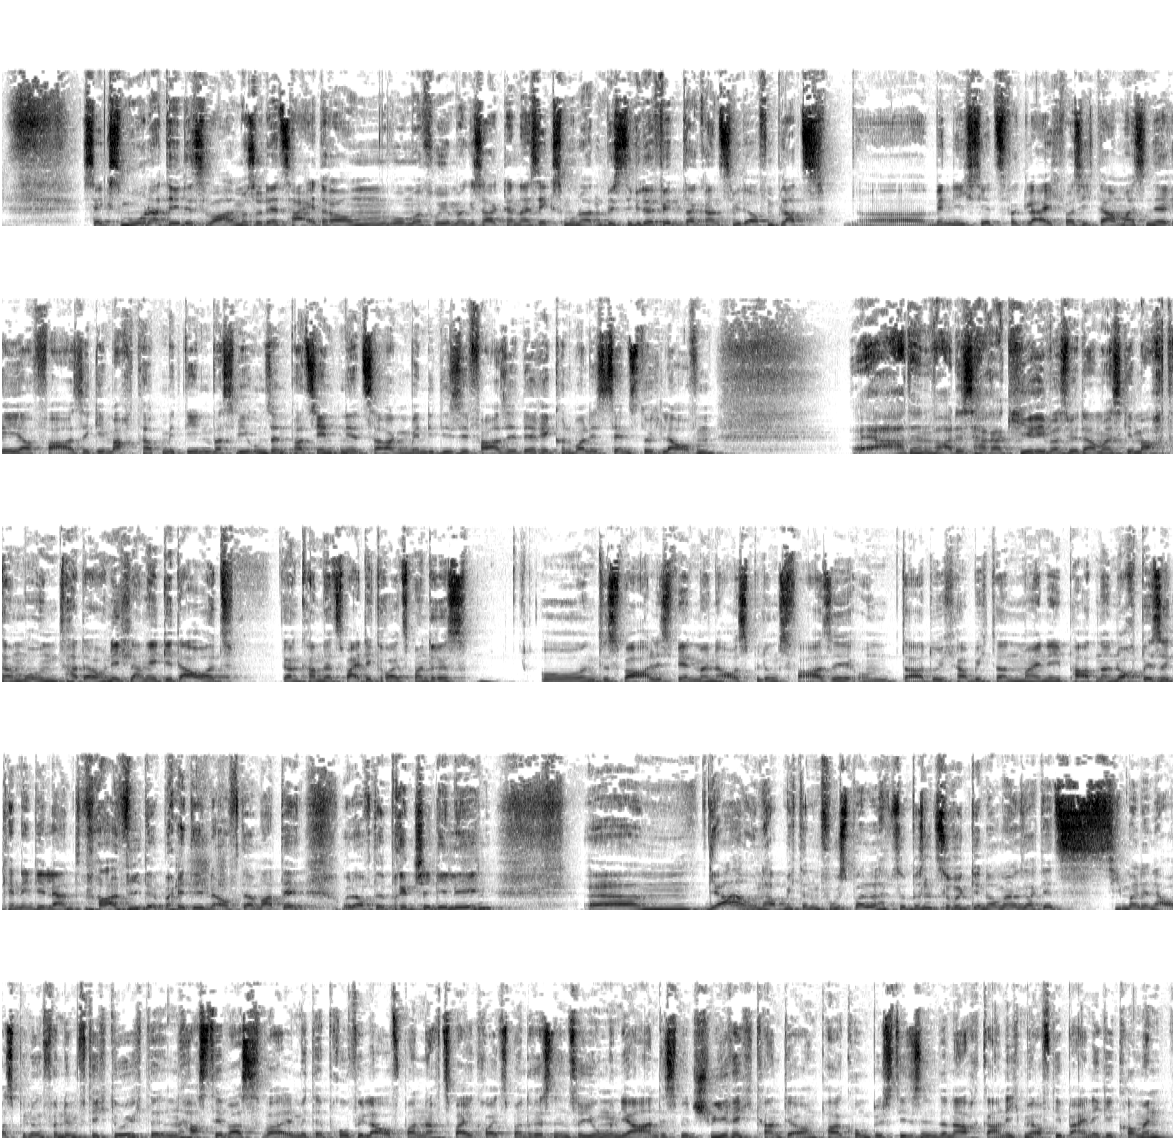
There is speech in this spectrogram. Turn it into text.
sechs Monate, das war immer so der Zeitraum, wo man früher mal gesagt hat, nach sechs Monaten bist du wieder fit, da kannst du wieder auf den Platz. Äh, wenn ich jetzt vergleiche, was ich damals in der Reha-Phase gemacht habe, mit dem, was wir unseren Patienten jetzt sagen, wenn die diese Phase der Rekonvaleszenz durchlaufen, ja, dann war das Harakiri, was wir damals gemacht haben und hat auch nicht lange gedauert. Dann kam der zweite Kreuzbandriss und das war alles während meiner Ausbildungsphase und dadurch habe ich dann meine Partner noch besser kennengelernt, war wieder bei denen auf der Matte oder auf der Pritsche gelegen. Ähm, ja, und habe mich dann im Fußball so ein bisschen zurückgenommen und gesagt, jetzt zieh mal deine Ausbildung vernünftig durch, dann hast du was, weil mit der Profilaufbahn nach zwei Kreuzbandrissen in so jungen Jahren, das wird schwierig. Kannte auch ein paar Kumpels, die sind danach gar nicht mehr auf die Beine gekommen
